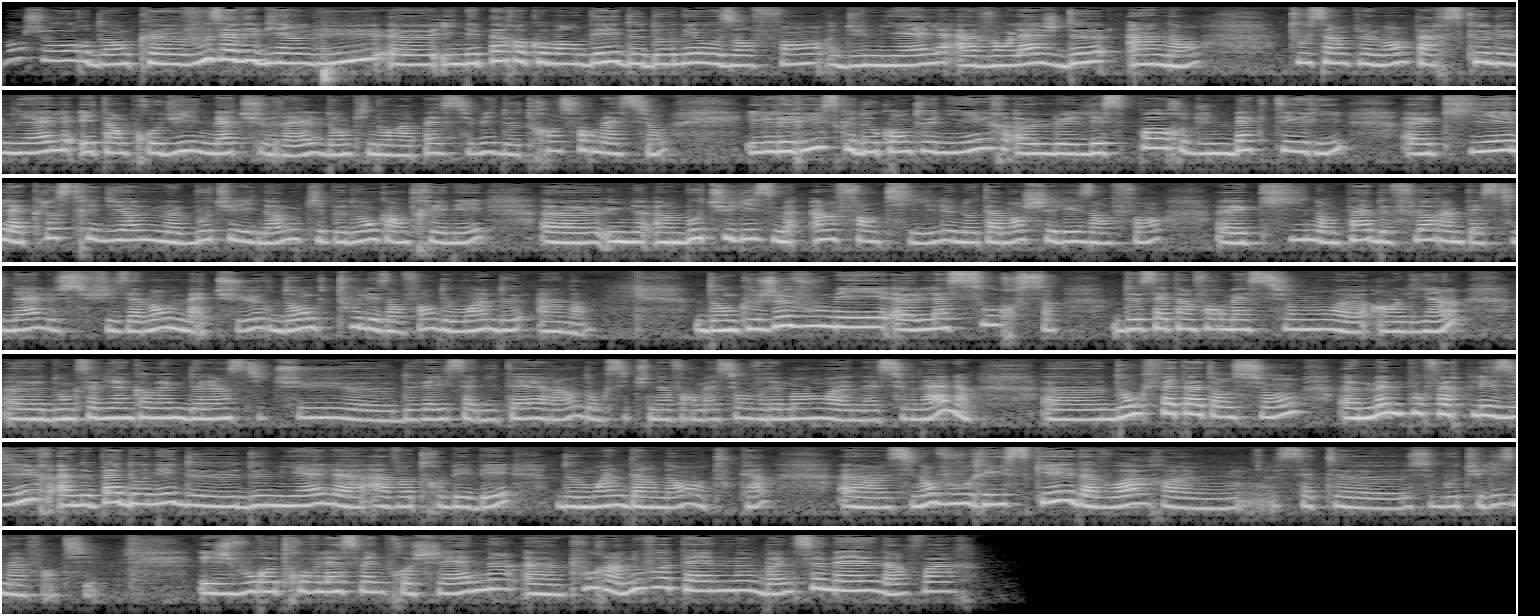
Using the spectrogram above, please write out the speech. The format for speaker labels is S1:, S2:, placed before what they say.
S1: Bonjour, donc euh, vous avez bien lu, euh, il n'est pas recommandé de donner aux enfants du miel avant l'âge de 1 an tout simplement parce que le miel est un produit naturel, donc il n'aura pas subi de transformation. Il risque de contenir euh, les spores d'une bactérie euh, qui est la Clostridium botulinum, qui peut donc entraîner euh, un botulisme infantile, notamment chez les enfants qui n'ont pas de flore intestinale suffisamment mature, donc tous les enfants de moins de 1 an. Donc je vous mets euh, la source de cette information euh, en lien. Euh, donc ça vient quand même de l'Institut de veille sanitaire, hein. donc c'est une information vraiment nationale. donc faites attention, même pour faire plaisir, à ne pas donner de, miel à votre bébé, de moins d'un an en tout cas. sinon vous risquez d'avoir ce botulisme infantile. Et je vous retrouve la semaine prochaine euh, pour un nouveau thème. Bonne semaine, au revoir.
